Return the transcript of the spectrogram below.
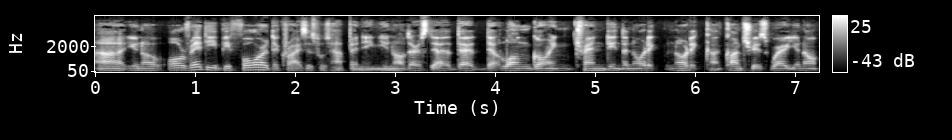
uh, you know, already before the crisis was happening, you know, there's the, the, the long going trend in the Nordic Nordic countries where you know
